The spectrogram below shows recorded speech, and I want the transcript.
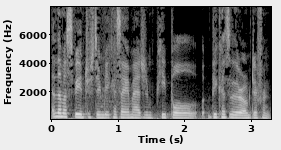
And that must be interesting because I imagine people, because of their own different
